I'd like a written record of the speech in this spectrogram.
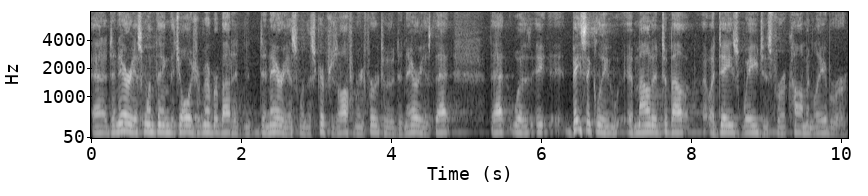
And a denarius, one thing that you always remember about a denarius, when the scriptures often refer to a denarius, that, that was basically amounted to about a day's wages for a common laborer.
